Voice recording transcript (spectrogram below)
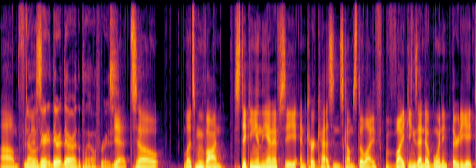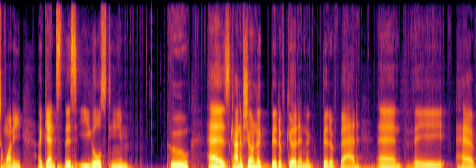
Um, for no, this. they're they're they're at the playoff race. Yeah. So let's move on. Sticking in the NFC, and Kirk Cousins comes to life. Vikings end up winning 38 20 against this Eagles team who has kind of shown a bit of good and a bit of bad. And they have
